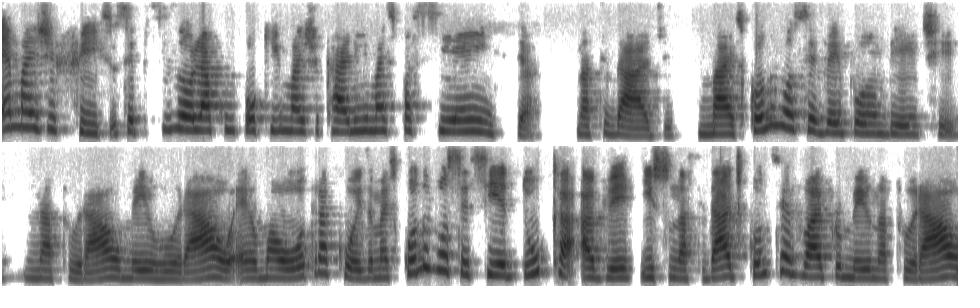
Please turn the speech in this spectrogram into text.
é mais difícil, você precisa olhar com um pouquinho mais de carinho e mais paciência na cidade. Mas quando você vem para o ambiente natural, meio rural, é uma outra coisa. Mas quando você se educa a ver isso na cidade, quando você vai para o meio natural,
